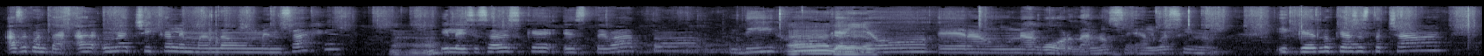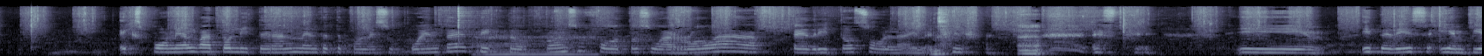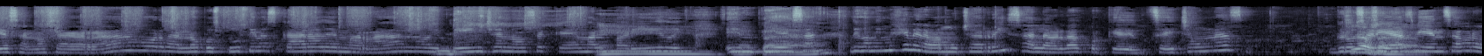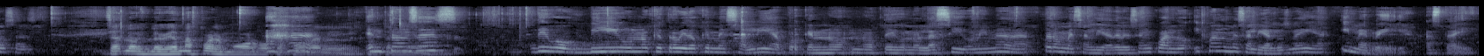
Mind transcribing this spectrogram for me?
Hace cuenta, a una chica le manda un mensaje Ajá. y le dice, ¿sabes qué? Este vato dijo Ah, que ya, ya, ya. yo era una gorda, no sé, algo así, ¿no? ¿Y qué es lo que hace esta chava? Expone al vato literalmente, te pone su cuenta de TikTok Ah. con su foto, su arroba Pedrito Sola y la chica. este, y, y te dice, y empieza, no se agarra, ah, gorda, no, pues tú tienes cara de marrano y pinche no sé qué, mal parido. Y Eh, empieza, digo, a mí me generaba mucha risa, la verdad, porque se echa unas groserías sea, bien sabrosas. O sea, lo, lo veías más por el morbo que por el. contenido. Entonces, digo, vi uno que otro video que me salía, porque no, no te digo, no la sigo ni nada, pero me salía de vez en cuando y cuando me salía los veía y me reía, hasta ahí.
